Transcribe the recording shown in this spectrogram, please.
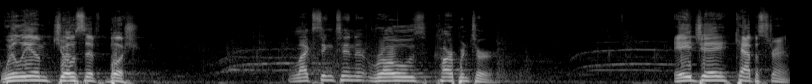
William Joseph Bush. Lexington Rose Carpenter. AJ Capistran.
